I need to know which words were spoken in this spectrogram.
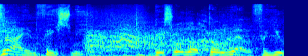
Try and face me. This will not go well for you.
